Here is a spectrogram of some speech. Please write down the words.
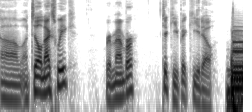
Um, until next week, remember to keep it keto.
